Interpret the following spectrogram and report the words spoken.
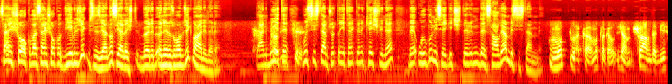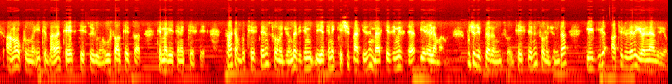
Sen şu okula, sen şu okula diyebilecek misiniz ya? Nasıl yerleşti? Böyle bir öneriniz olabilecek mi ailelere? Yani bu yete bu sistem çocukların yeteneklerinin keşfine ve uygun liseye geçişlerini de sağlayan bir sistem mi? Mutlaka mutlaka hocam. Şu anda biz anaokuluna itibaren TET testi uyguluyoruz. Ulusal test var. Temel yetenek testi. Zaten bu testlerin sonucunda bizim yetenek keşif merkezinin merkezimizde bir elemanımız. Bu çocukların testlerin sonucunda ilgili atölyelere yönlendiriyor.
